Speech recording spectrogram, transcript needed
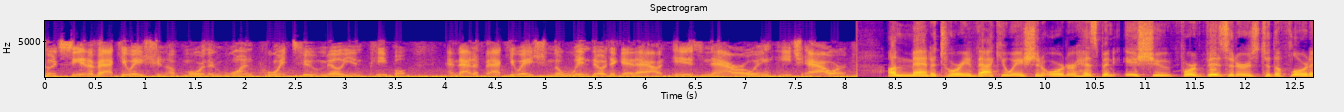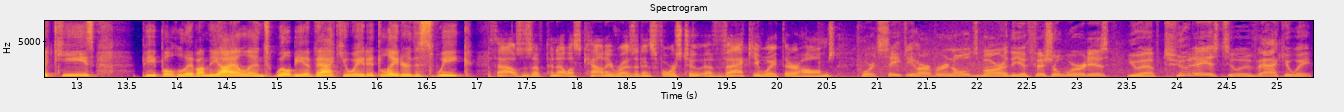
could see an evacuation of more than 1.2 million people. And that evacuation, the window to get out, is narrowing each hour. A mandatory evacuation order has been issued for visitors to the Florida Keys. People who live on the island will be evacuated later this week. Thousands of Pinellas County residents forced to evacuate their homes. Port Safety Harbor in Oldsmar, the official word is you have two days to evacuate.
